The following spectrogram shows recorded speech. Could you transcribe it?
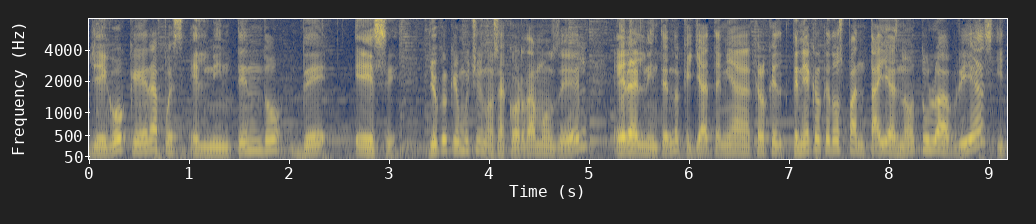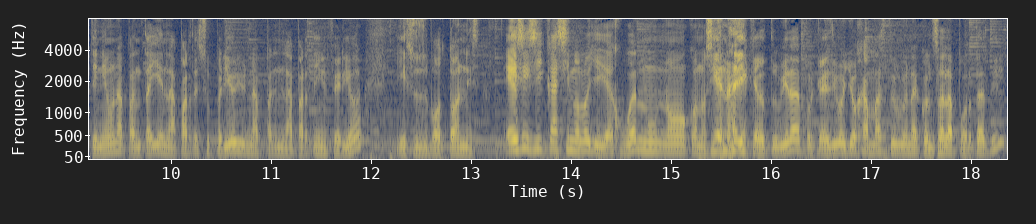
llegó que era pues el Nintendo de DS. Yo creo que muchos nos acordamos de él. Era el Nintendo que ya tenía, creo que tenía creo que dos pantallas, ¿no? Tú lo abrías y tenía una pantalla en la parte superior y una en la parte inferior y sus botones. Ese sí casi no lo llegué a jugar, no, no conocía a nadie que lo tuviera porque les digo, yo jamás tuve una consola portátil,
